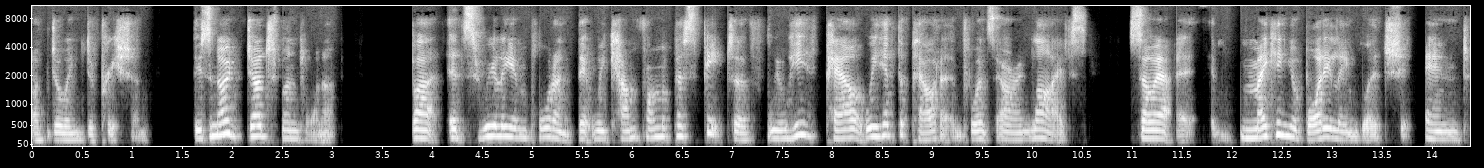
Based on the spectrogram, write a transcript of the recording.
I'm doing depression. There's no judgment on it. But it's really important that we come from a perspective where we have power, we have the power to influence our own lives. So our, uh, making your body language and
